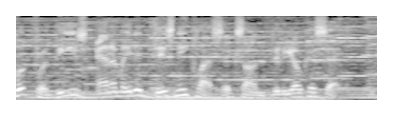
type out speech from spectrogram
Look for these animated Disney classics on video cassette.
